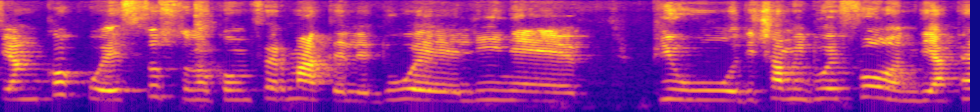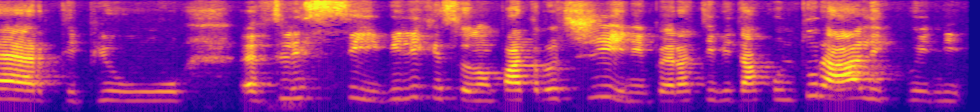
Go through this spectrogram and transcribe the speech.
fianco a questo sono confermate le due linee più, diciamo, i due fondi aperti più eh, flessibili che sono patrocini per attività culturali, quindi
